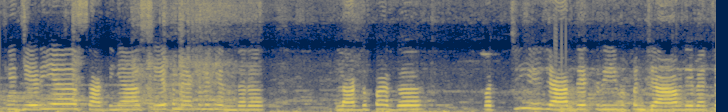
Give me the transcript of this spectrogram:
ਕਿ ਜਿਹੜੀਆਂ ਸਾਡੀਆਂ ਸਿਹਤ ਮਹਿਕਮੇ ਦੇ ਅੰਦਰ ਲਗਭਗ 25000 ਦੇ ਕਰੀਬ ਪੰਜਾਬ ਦੇ ਵਿੱਚ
